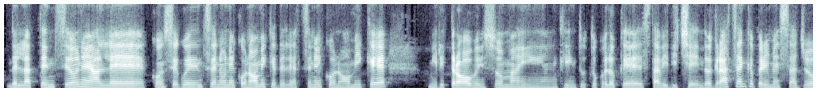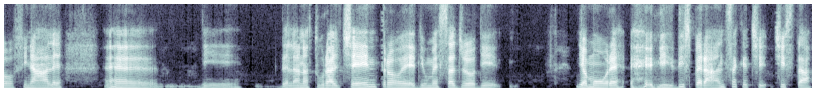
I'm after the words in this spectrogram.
dell'attenzione alle conseguenze non economiche delle azioni economiche, mi ritrovo insomma in, anche in tutto quello che stavi dicendo. Grazie anche per il messaggio finale eh, di, della natura al centro e di un messaggio di, di amore e di, di, speranza che ci, ci sta.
